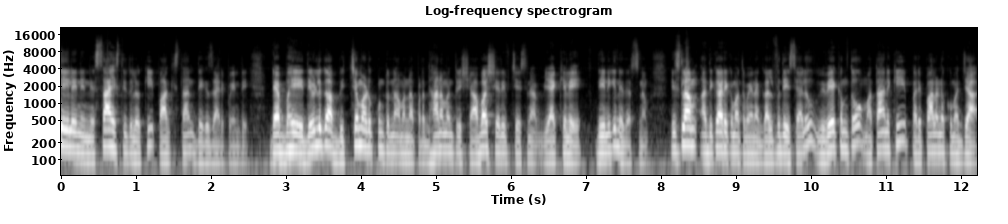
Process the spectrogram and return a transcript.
చేయలేని నిస్సహాయ స్థితిలోకి పాకిస్తాన్ దిగజారిపోయింది. డెబ్బై ఐదేళ్ళుగా బిచ్చమడుక్కుంటున్నామన్న ప్రధానమంత్రి షాబాజ్ షరీఫ్ చేసిన వ్యాఖ్యలే దీనికి నిదర్శనం. ఇస్లాం అధికారిక మతమైన గల్ఫ్ దేశాలు వివేకంతో మతానికి పరిపాలనకు మధ్య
